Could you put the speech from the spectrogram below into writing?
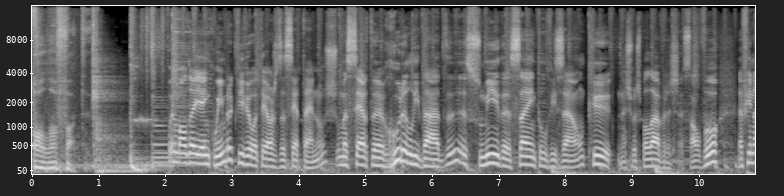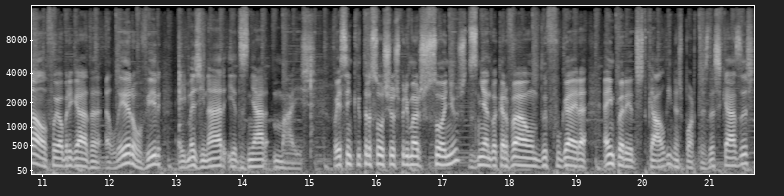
Holofote. Foi numa aldeia em Coimbra que viveu até aos 17 anos, uma certa ruralidade assumida sem televisão que, nas suas palavras, a salvou, afinal foi obrigada a ler, a ouvir, a imaginar e a desenhar mais. Foi assim que traçou os seus primeiros sonhos, desenhando a carvão de fogueira em paredes de cal e nas portas das casas.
